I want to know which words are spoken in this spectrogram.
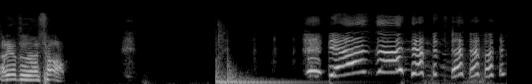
りがとうございました。で、あんた、ありがとうございました。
